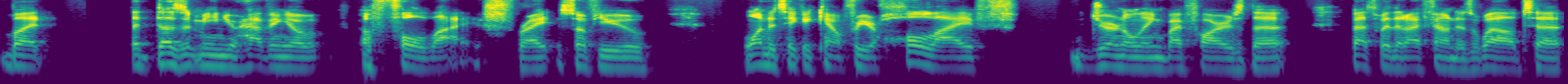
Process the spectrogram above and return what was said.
but that doesn't mean you're having a, a full life, right? So if you want to take account for your whole life, journaling by far is the best way that I found as well to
